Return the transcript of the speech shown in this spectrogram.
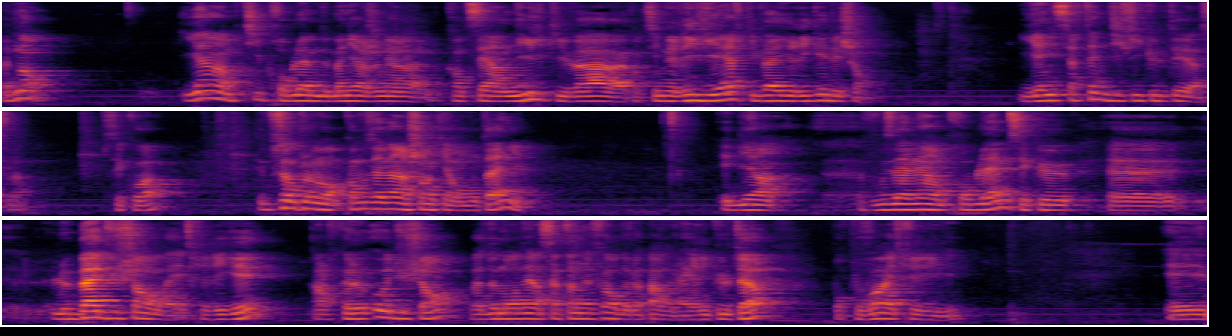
Maintenant, il y a un petit problème de manière générale quand c'est un Nil qui va, quand c'est une rivière qui va irriguer les champs. Il y a une certaine difficulté à cela. C'est quoi? C'est tout simplement quand vous avez un champ qui est en montagne, eh bien, vous avez un problème, c'est que euh, le bas du champ va être irrigué, alors que le haut du champ va demander un certain effort de la part de l'agriculteur pour pouvoir être irrigué. Et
